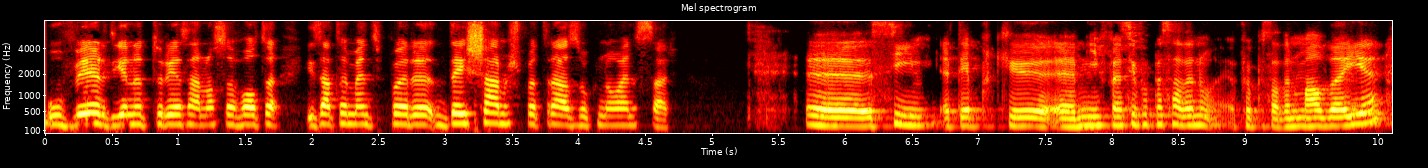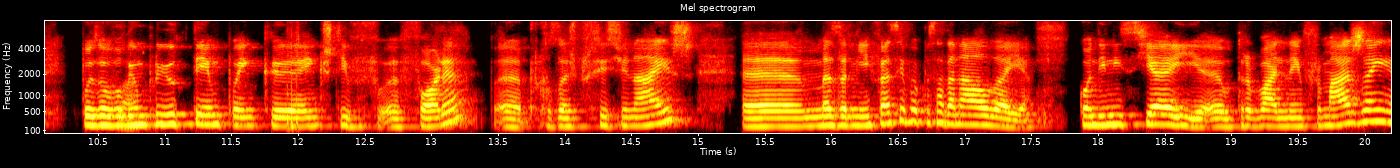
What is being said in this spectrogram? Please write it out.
o verde e a natureza à nossa volta, exatamente para deixarmos para trás o que não é necessário. Uh, sim, até porque a minha infância foi passada, no, foi passada numa aldeia, depois houve claro. ali um período de tempo em que, em que estive eh, fora, uh, por razões profissionais, uh, mas a minha infância foi passada na aldeia. Quando iniciei o trabalho na enfermagem,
